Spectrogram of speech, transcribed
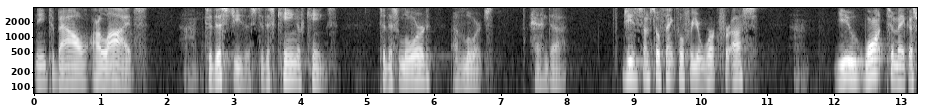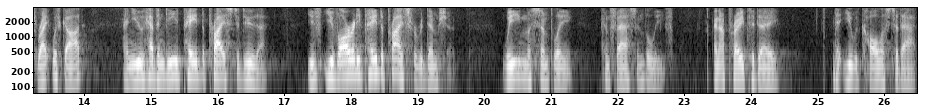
need to bow our lives um, to this Jesus, to this King of Kings, to this Lord of Lords. And uh, Jesus, I'm so thankful for your work for us. Um, you want to make us right with God, and you have indeed paid the price to do that. You've, you've already paid the price for redemption. We must simply confess, and believe. And I pray today that you would call us to that.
